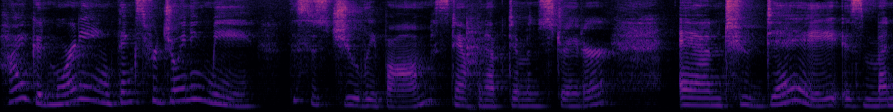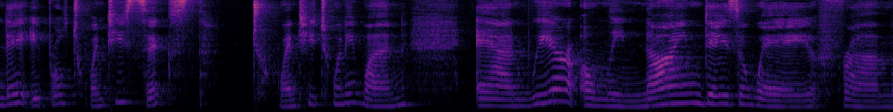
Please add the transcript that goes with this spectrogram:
Hi, good morning. Thanks for joining me. This is Julie Baum, Stampin' Up! demonstrator, and today is Monday, April 26th, 2021, and we are only nine days away from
